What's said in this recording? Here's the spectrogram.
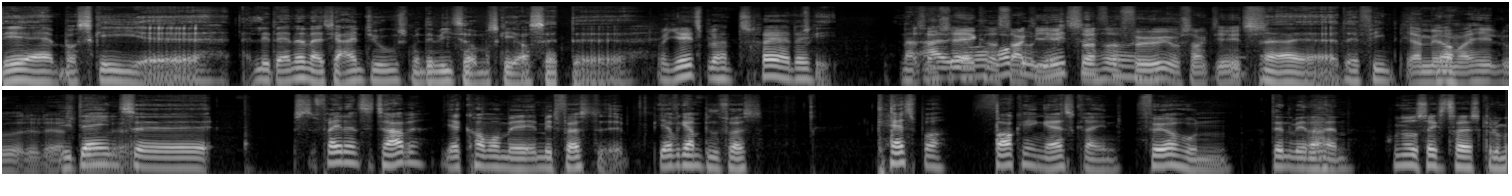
Det er måske øh, lidt andet end egen juice, men det viser måske også, at... Øh, Og Yates blev han tre i dag. Måske. Nej, altså, hvis jeg ja, ikke havde sagt Yates, så havde Føge jo sagt Yates. Ja, ja, det er fint. Jeg melder Nå. mig helt ud af det der. I dagens øh, fredagens etape, jeg kommer med mit første... Jeg vil gerne byde først. Kasper fucking Askren, førerhunden. Den vinder Ja. han. 166 km,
